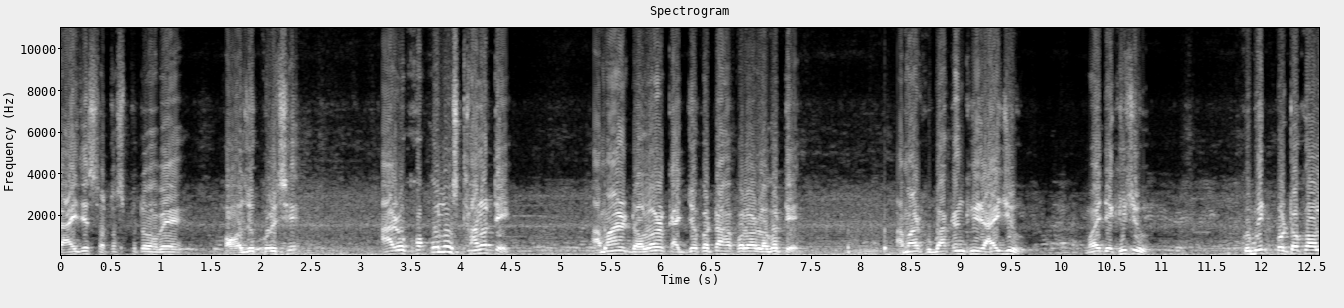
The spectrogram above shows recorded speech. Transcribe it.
ৰাইজে স্বতঃস্ফূৰ্তভাৱে সহযোগ কৰিছে আৰু সকলো স্থানতে আমাৰ দলৰ কাৰ্যকৰ্তাসকলৰ লগতে আমাৰ শুভাকাংক্ষী ৰাইজেও মই দেখিছোঁ কোভিড প্ৰট'কল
